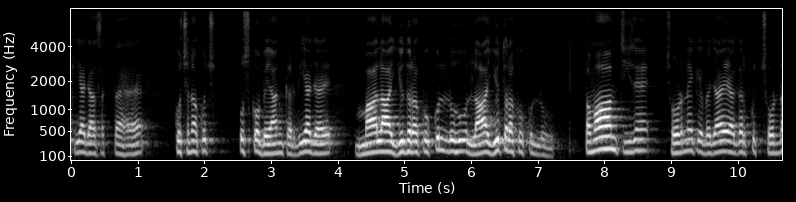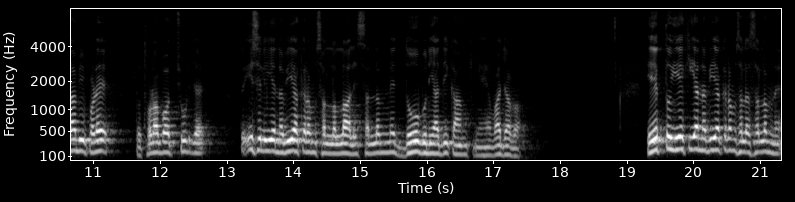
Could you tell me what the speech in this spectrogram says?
کیا جا سکتا ہے، کچھ نہ کچھ اس کو بیان کر دیا جائے۔ مالا ید رکو کلو لا یت رکو کلو تمام چیزیں چھوڑنے کے بجائے اگر کچھ چھوڑنا بھی پڑے تو تھوڑا بہت چھوٹ جائے۔ تو اس لیے نبی اکرم صلی اللہ علیہ وسلم نے دو بنیادی کام کیے ہیں، واجبہ۔ ایک تو یہ کیا نبی اکرم صلی اللہ علیہ وسلم نے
